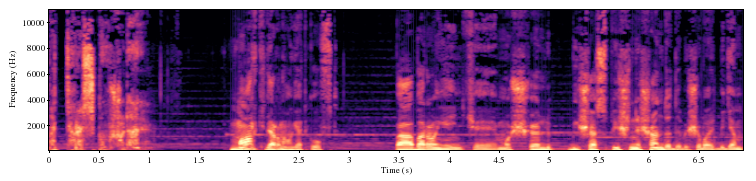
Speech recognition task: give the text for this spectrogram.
بدتر از گم شدن. مارک در نهایت گفت و برای اینکه مشکل بیش از پیش نشان داده بشه باید بگم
